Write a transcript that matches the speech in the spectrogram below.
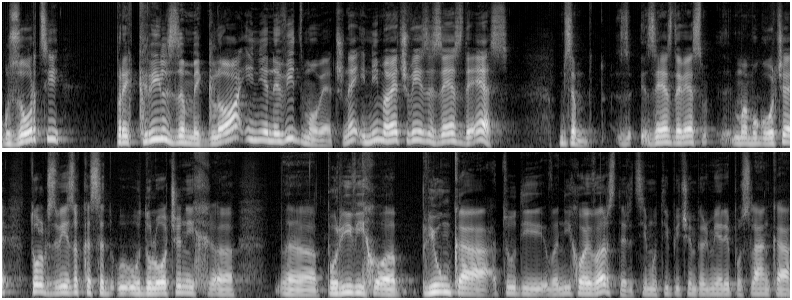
vzorci prekrili za meglo in je ne vidimo več ne? in nima več veze z SDS. Mislim, z SDS ima mogoče toliko zvezo, ker se v, določenih uh, porivih uh, pljunka tudi v njihove vrste. Recimo tipičen primer je poslanka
